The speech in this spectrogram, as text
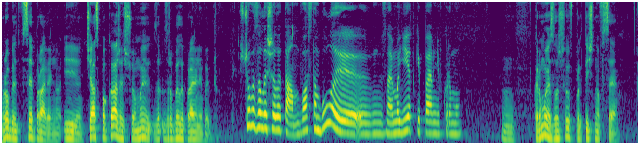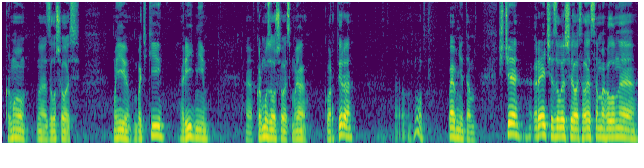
роблять все правильно. І час покаже, що ми зробили правильний вибір. Що ви залишили там? У вас там були е, не знаю, маєтки певні в Криму? Криму я залишив практично все. В Криму е, залишились мої батьки, рідні. Е, В Криму залишилась моя квартира. Е, Ну, певні там ще речі залишились, але саме головне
